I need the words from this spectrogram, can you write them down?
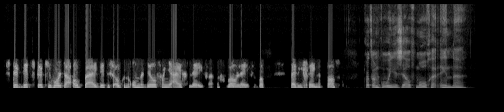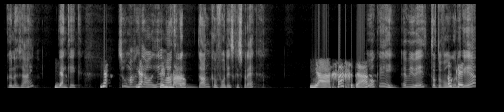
stuk, dit stukje hoort daar ook bij. Dit is ook een onderdeel van je eigen leven, een gewoon leven, wat bij diegene past. Kortom, gewoon jezelf mogen en uh, kunnen zijn, ja. denk ik. Zo, mag ik ja, jou heel helemaal. hartelijk danken voor dit gesprek? Ja, graag gedaan. Oké, okay. en wie weet, tot de volgende okay. keer.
